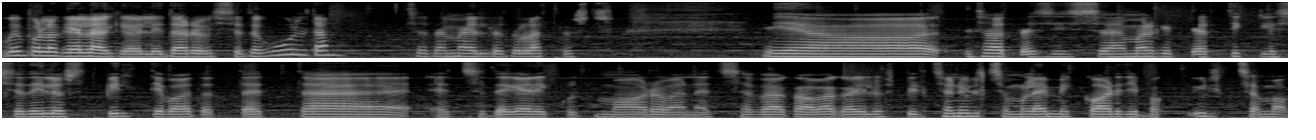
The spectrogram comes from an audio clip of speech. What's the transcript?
võib-olla kellelgi oli tarvis seda kuulda, seda meeldetuletust ja saate siis äh, Margiti artiklis seda ilusat pilti vaadata, et, äh, et see tegelikult, ma arvan, et see väga-väga ilus pilt, see on üldse mu lemmikkaardipakk, üldse ma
